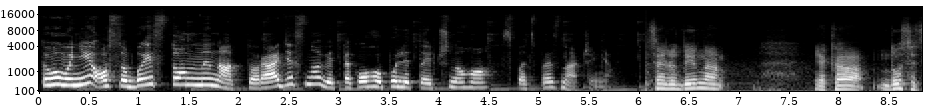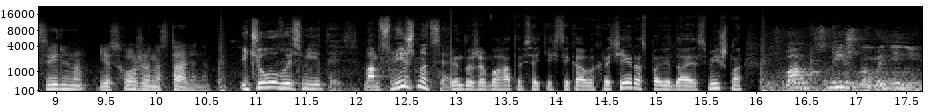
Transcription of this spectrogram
Тому мені особисто не надто радісно від такого політичного спецпризначення. Це людина, яка досить сильно є схожою на Сталіна. І чого ви смієтесь? Вам смішно це? Він дуже багато всяких цікавих речей розповідає, смішно. Вам смішно, мені ні.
